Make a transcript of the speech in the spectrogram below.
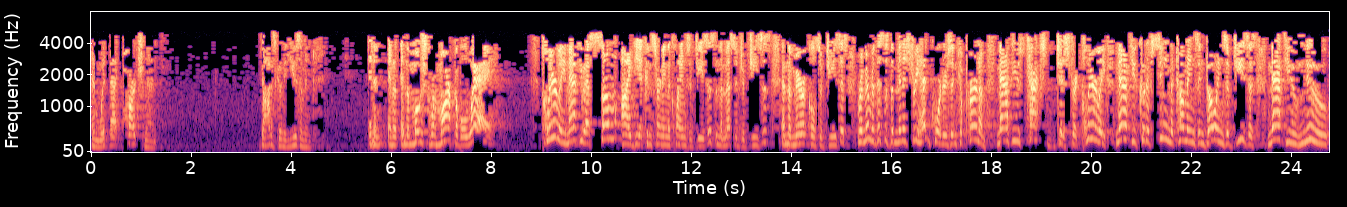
and with that parchment, God is going to use him in, in, in, a, in the most remarkable way. Clearly, Matthew has some idea concerning the claims of Jesus and the message of Jesus and the miracles of Jesus. Remember, this is the ministry headquarters in Capernaum, Matthew's tax district. Clearly, Matthew could have seen the comings and goings of Jesus. Matthew knew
